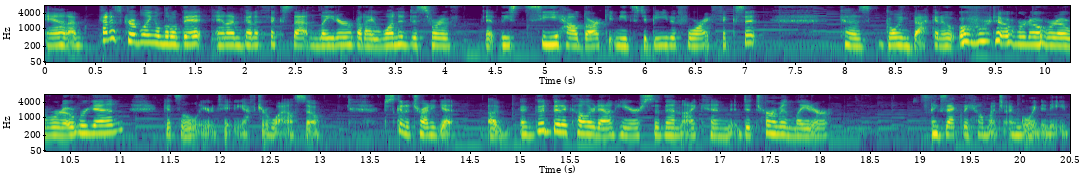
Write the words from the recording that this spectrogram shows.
And I'm kind of scribbling a little bit and I'm going to fix that later, but I wanted to sort of at least see how dark it needs to be before I fix it because going back and over and over and over and over and over again gets a little irritating after a while. So just going to try to get a, a good bit of color down here so then I can determine later exactly how much I'm going to need.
